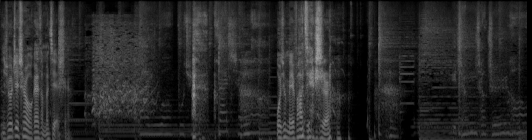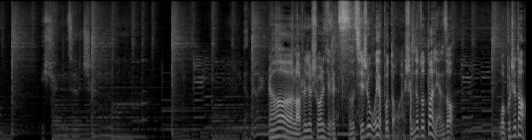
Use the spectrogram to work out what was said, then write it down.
你，说这事儿我该怎么解释？我就没法解释。然后老师就说了几个词，其实我也不懂啊，什么叫做断连奏？我不知道。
